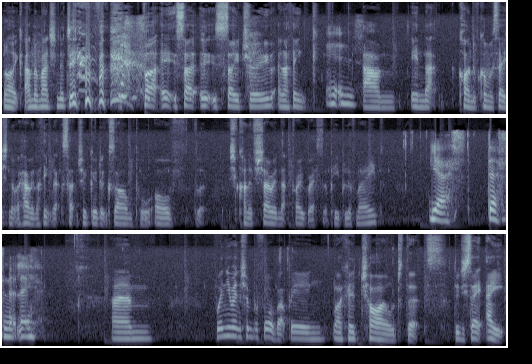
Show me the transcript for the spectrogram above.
like unimaginative, but it's so it's so true, and I think it is. um, in that kind of conversation that we're having, I think that's such a good example of the, kind of showing that progress that people have made. Yes, definitely. Um, when you mentioned before about being like a child that's did you say eight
